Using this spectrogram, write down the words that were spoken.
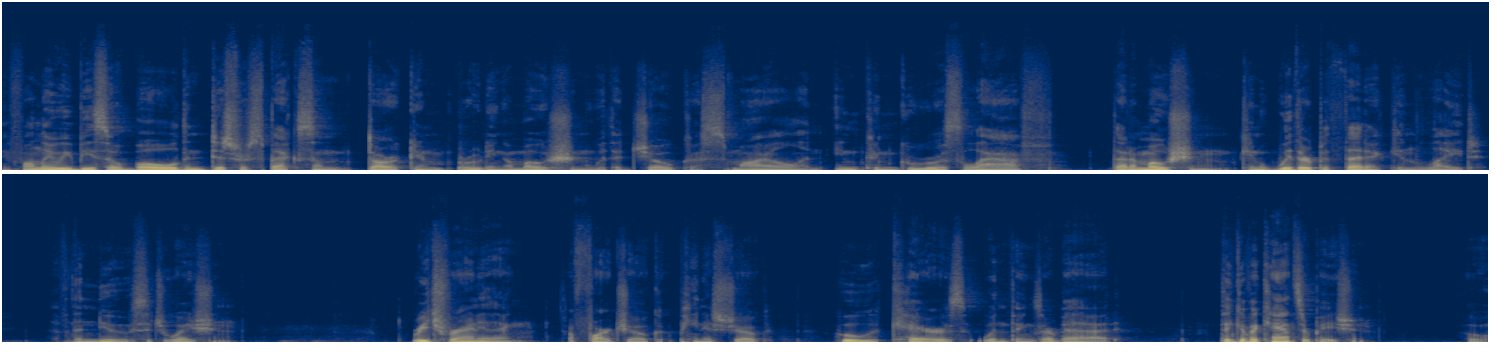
if only we be so bold and disrespect some dark and brooding emotion with a joke, a smile, an incongruous laugh, that emotion can wither pathetic in light of the new situation. Reach for anything a fart joke, a penis joke. Who cares when things are bad? Think of a cancer patient. Oh,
